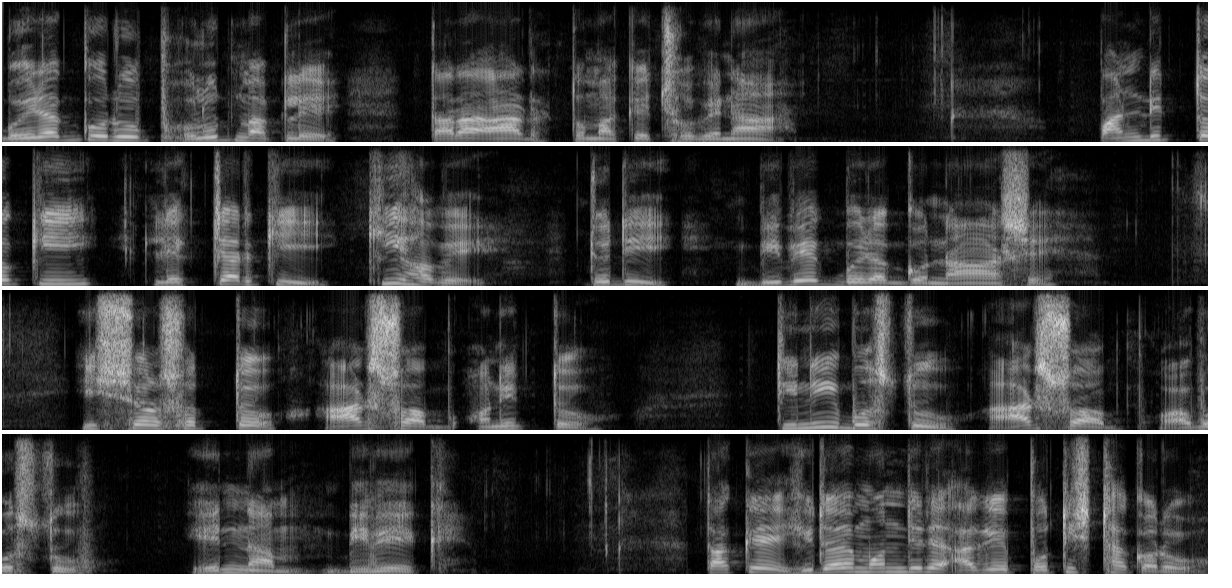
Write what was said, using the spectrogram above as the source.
বৈরাগ্যরূপ হলুদ মাখলে তারা আর তোমাকে ছোবে না। পাণ্ডিত্য কি, লেকচার কি কি হবে যদি বিবেক বৈরাগ্য না আসে? ঈশ্বর সত্য আর সব অনিত্য। তিনি বস্তু আর সব অবস্তু। এর নাম বিবেক। তাকে হৃদয় মন্দিরে আগে প্রতিষ্ঠা করো।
